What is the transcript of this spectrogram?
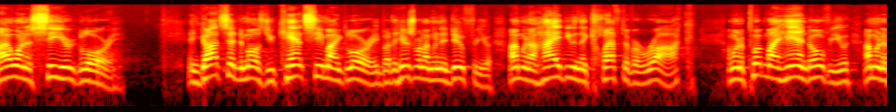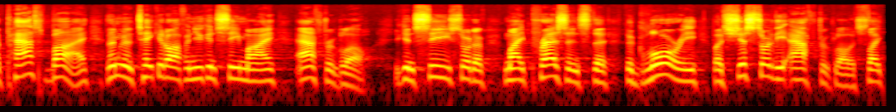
I want to see your glory. And God said to Moses, You can't see my glory, but here's what I'm going to do for you I'm going to hide you in the cleft of a rock. I'm going to put my hand over you. I'm going to pass by, and I'm going to take it off, and you can see my afterglow. You can see sort of my presence, the, the glory, but it's just sort of the afterglow. It's like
